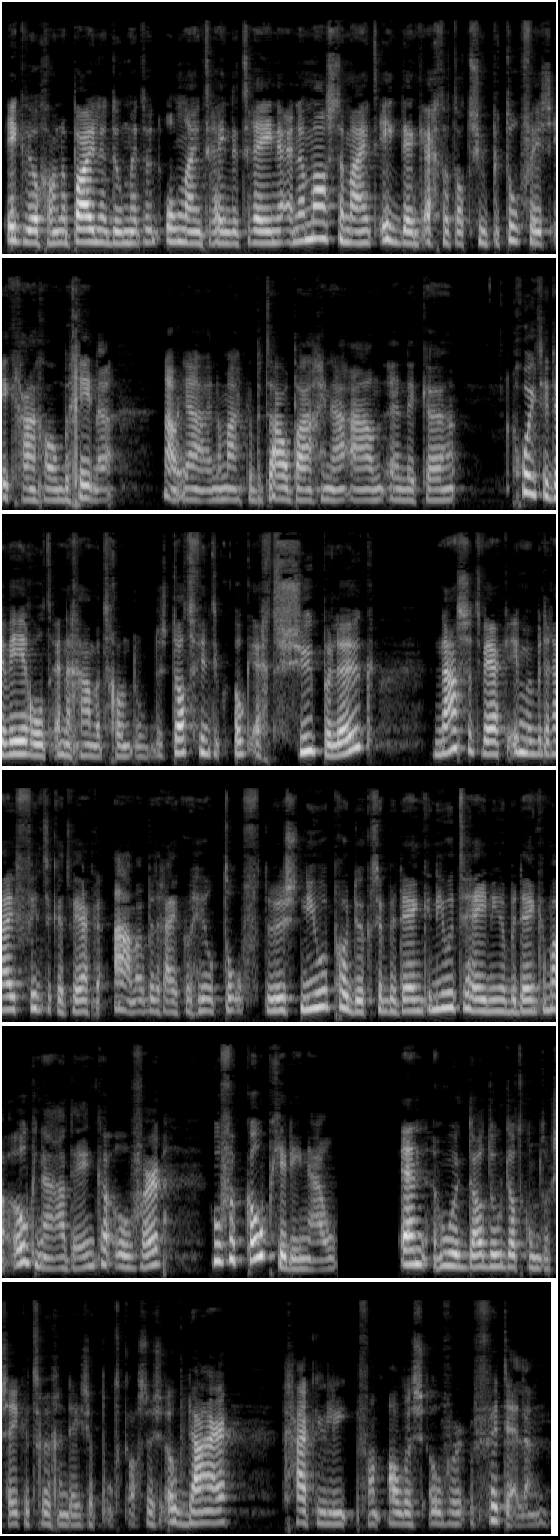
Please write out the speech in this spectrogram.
Ik wil gewoon een pilot doen met een online trainer trainen en een mastermind. Ik denk echt dat dat super tof is. Ik ga gewoon beginnen. Nou ja, en dan maak ik een betaalpagina aan en ik uh, gooi het in de wereld en dan gaan we het gewoon doen. Dus dat vind ik ook echt super leuk. Naast het werken in mijn bedrijf vind ik het werken aan mijn bedrijf ook heel tof. Dus nieuwe producten bedenken, nieuwe trainingen bedenken, maar ook nadenken over hoe verkoop je die nou? En hoe ik dat doe, dat komt ook zeker terug in deze podcast. Dus ook daar ga ik jullie van alles over vertellen.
